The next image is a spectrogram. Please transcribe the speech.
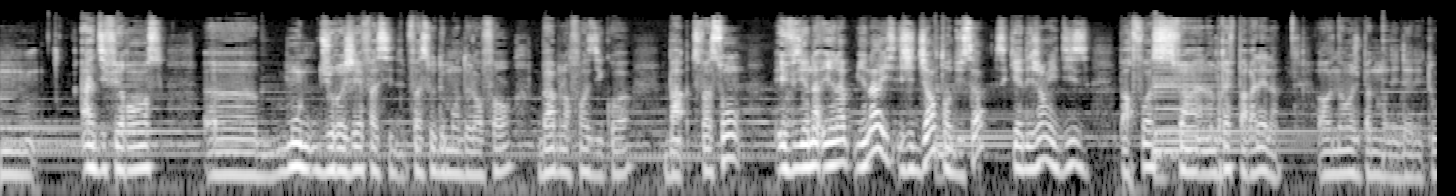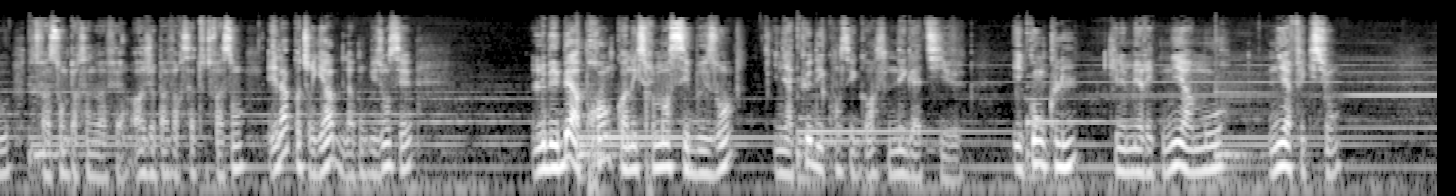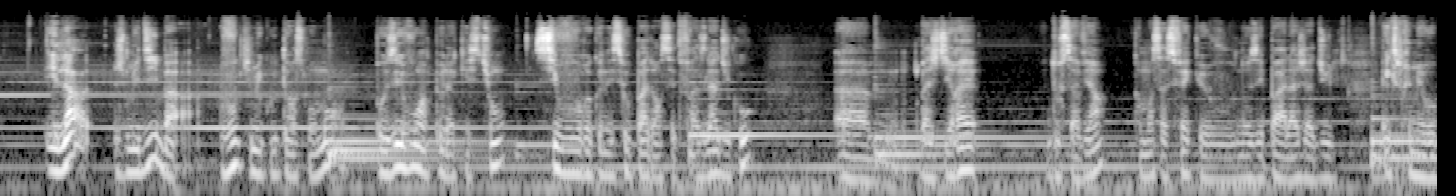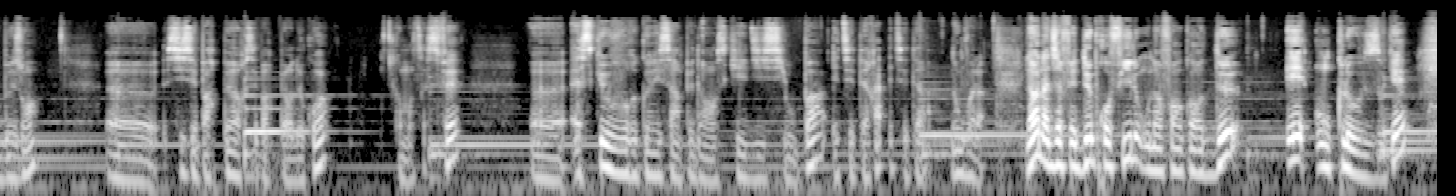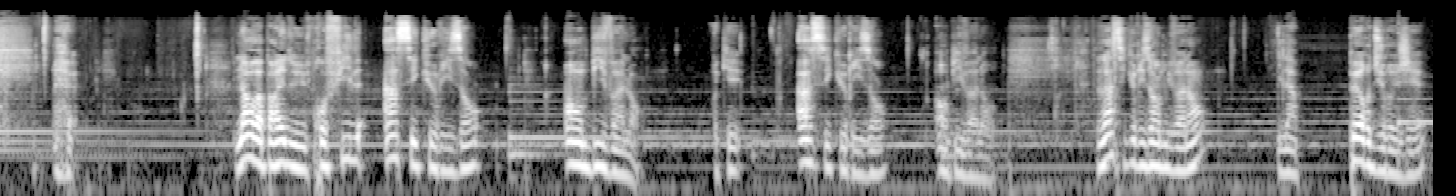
indifférence, euh, du rejet face, face aux demandes de l'enfant, bam, l'enfant se dit quoi? Bah, de toute façon, il y en a, a, a j'ai déjà entendu ça, c'est qu'il y a des gens qui disent, parfois, je fais un, bref parallèle, hein. oh non, je vais pas demander d'aide et tout, de toute façon, personne ne va faire, oh, je vais pas faire ça de toute façon. Et là, quand tu regardes, la conclusion, c'est, le bébé apprend qu'en exprimant ses besoins, il n'y a que des conséquences négatives. Il conclut qu'il ne mérite ni amour, ni affection. Et là, je me dis, bah, vous qui m'écoutez en ce moment, posez-vous un peu la question, si vous vous reconnaissez ou pas dans cette phase-là, du coup, euh, bah, je dirais d'où ça vient, comment ça se fait que vous n'osez pas à l'âge adulte exprimer vos besoins. Euh, si c'est par peur, c'est par peur de quoi? Comment ça se fait? Euh, Est-ce que vous reconnaissez un peu dans ce qui est dit ici ou pas? Etc. etc. Donc voilà. Là, on a déjà fait deux profils, on en fait encore deux et on close, ok? Là, on va parler du profil insécurisant ambivalent. Ok? Insécurisant ambivalent. L'insécurisant ambivalent, il a peur du rejet.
